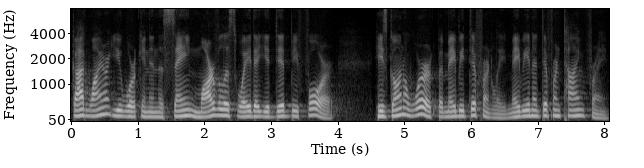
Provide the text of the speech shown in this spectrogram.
God, why aren't you working in the same marvelous way that you did before? He's going to work, but maybe differently, maybe in a different time frame.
